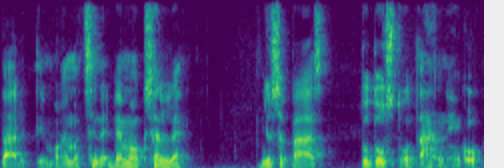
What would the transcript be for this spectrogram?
päädyttiin molemmat sinne demokselle, jossa pääsi tutustumaan tähän niin kuin,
